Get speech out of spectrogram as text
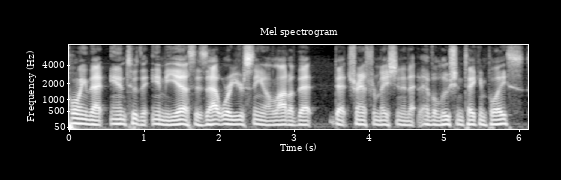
pulling that into the MES. Is that where you're seeing a lot of that that transformation and that evolution taking place?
